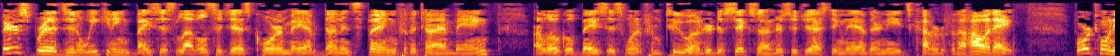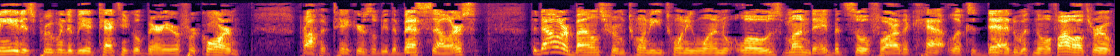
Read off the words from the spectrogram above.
Bear spreads and weakening basis levels suggest corn may have done its thing for the time being. Our local basis went from 2 under to 6 under, suggesting they have their needs covered for the holiday. 428 has proven to be a technical barrier for corn. Profit takers will be the best sellers. The dollar bounced from 2021 lows Monday, but so far the cat looks dead with no follow through.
